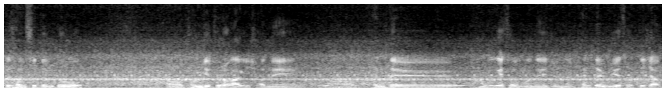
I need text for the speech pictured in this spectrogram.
그 선수들도 어, 경기 들어가기 전에 어, 팬들 한국에서 응원해주는 팬들 위해서 뛰자고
